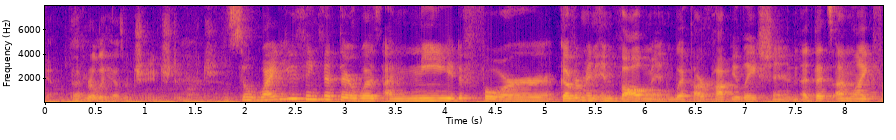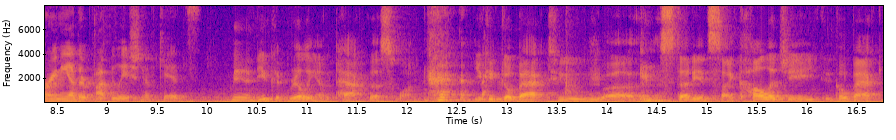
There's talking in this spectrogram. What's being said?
yeah, that really hasn't changed too much. So why do you think that there was a need for government involvement with our population that's unlike for any other population of kids? Man, you could really unpack this one. you could go back to uh, a study in psychology. You could go back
